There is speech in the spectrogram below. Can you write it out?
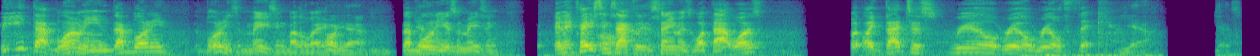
We eat that bologna. That bologna, the bologna's amazing, by the way. oh yeah. that yeah. bologna is amazing, and it tastes Oh. exactly the same as what that was. But like that, just real, real, real thick. Yeah. Yes.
